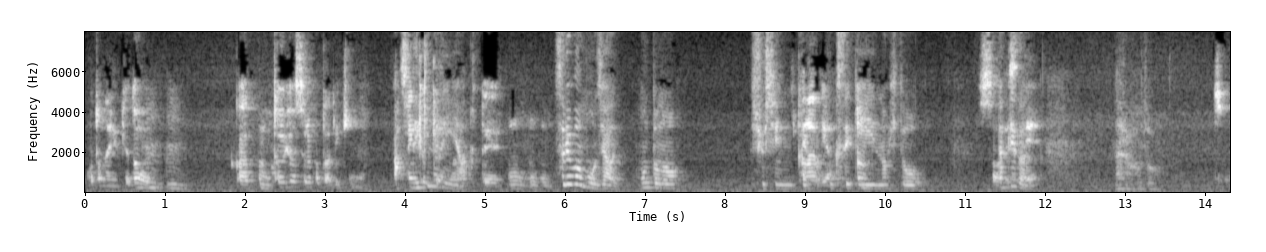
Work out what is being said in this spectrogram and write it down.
ことなんやけど、うんうん。がうん投票することはできない。あ選挙できないんや。権がなくて。うんうんうん。それはもうじゃあ本当の出身っていうかカナディアン。国籍の人そうですね。なるほど。そう。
